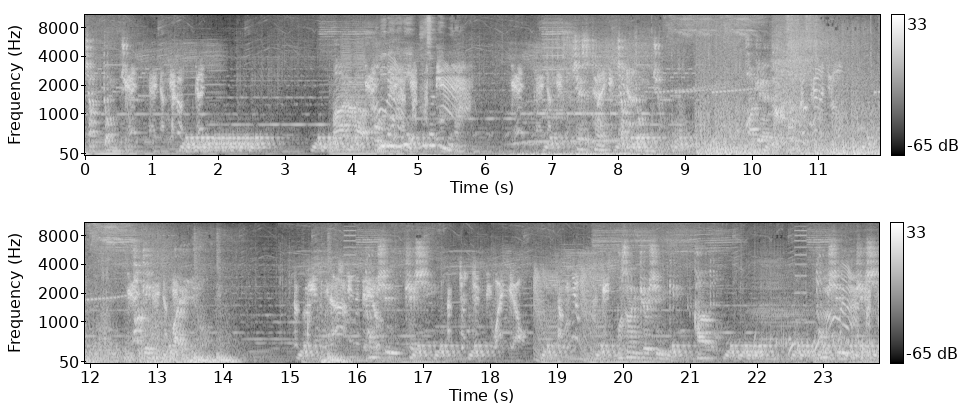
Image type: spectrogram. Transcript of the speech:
작동 중. 예. 끝. 미네랄이 부족합니다. 예, 대장님. 시스템 작동 중. 확인했다 본부. 그렇게 하죠. 예, 확인 대장님. 완료. 듣고 있습니다. 통신 개시. 작전 준비 완료. 무선 교신기 가동. 통신 개시.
